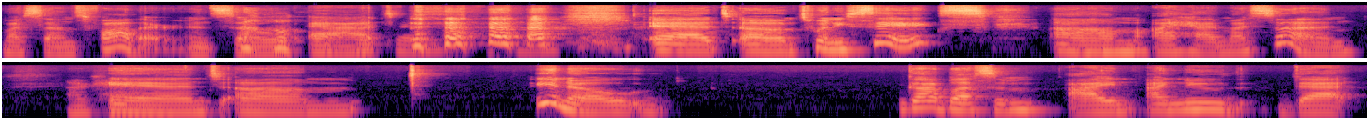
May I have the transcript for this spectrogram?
my son's father. And so at at um, 26, um, mm. I had my son. Okay. And um, you know, God bless him. I I knew that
